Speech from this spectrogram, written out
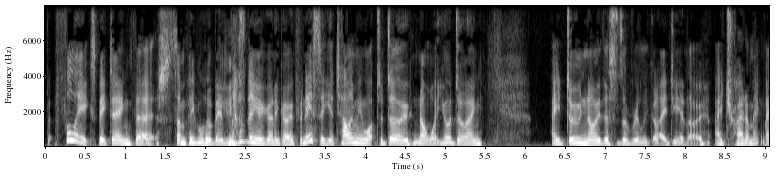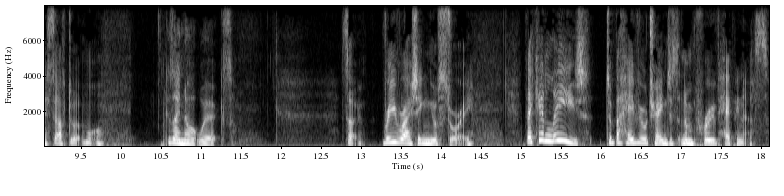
but fully expecting that some people who've been listening are going to go, Vanessa, you're telling me what to do, not what you're doing. I do know this is a really good idea though. I try to make myself do it more because I know it works. So, rewriting your story. They can lead to behavioural changes and improve happiness.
